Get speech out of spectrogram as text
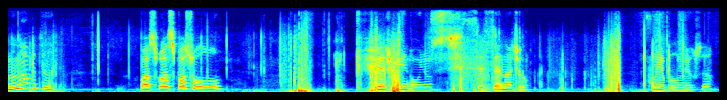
Ana ne yaptın? Bas bas bas oğlum. Gerçekten oyunun seslerini açalım. Full yapalım yoksa.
